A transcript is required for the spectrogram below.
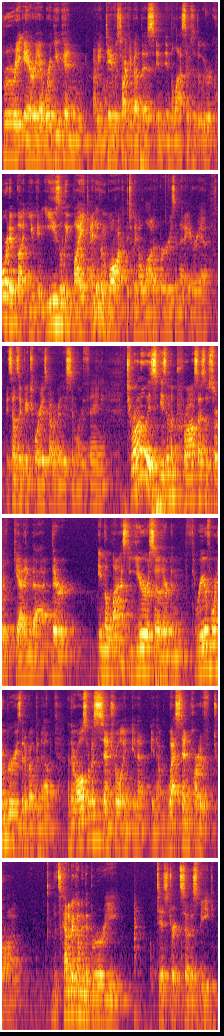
brewery area where you can, I mean, Dave was talking about this in, in the last episode that we recorded, but you can easily bike and even walk between a lot of the breweries in that area. It sounds like Victoria's got a really similar thing. Toronto is, is in the process of sort of getting that. They're, in the last year or so, there have been three or four new breweries that have opened up, and they're all sort of central in, in that in that west end part of Toronto. That's kind of becoming the brewery district, so to speak.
